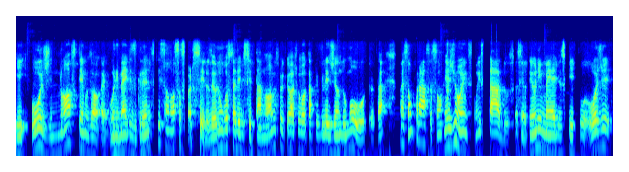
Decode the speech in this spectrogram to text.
e hoje nós temos é, Unimedes grandes que são nossas parceiras. Eu não gostaria de citar nomes porque eu acho que eu vou estar privilegiando uma ou outra, tá? Mas são praças, são regiões, são estados. Assim, eu tenho Unimedes que hoje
